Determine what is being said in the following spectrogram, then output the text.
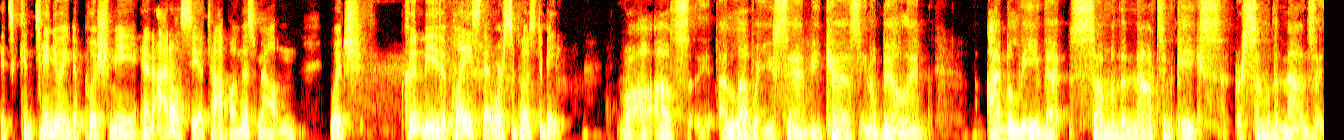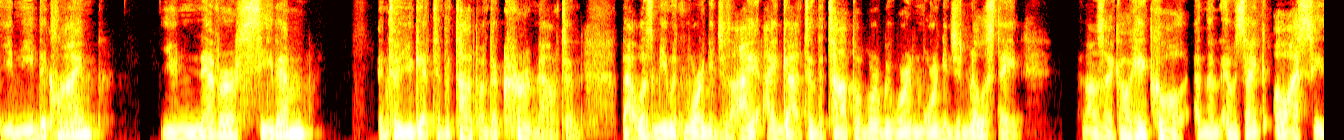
it's continuing to push me and i don't see a top on this mountain which could be the place that we're supposed to be well, I'll, i love what you said because you know, Bill, it, I believe that some of the mountain peaks or some of the mountains that you need to climb, you never see them until you get to the top of the current mountain. That was me with mortgages. I I got to the top of where we were in mortgage and real estate, and I was like, okay, cool. And then it was like, oh, I see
